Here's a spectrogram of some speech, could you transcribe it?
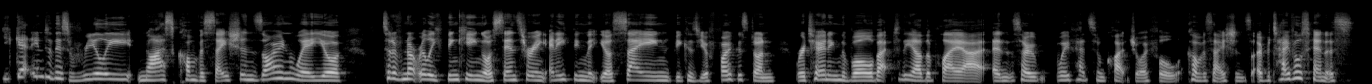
you get into this really nice conversation zone where you're sort of not really thinking or censoring anything that you're saying because you're focused on returning the ball back to the other player. And so we've had some quite joyful conversations over table tennis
